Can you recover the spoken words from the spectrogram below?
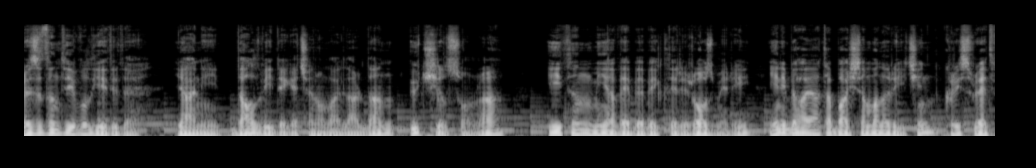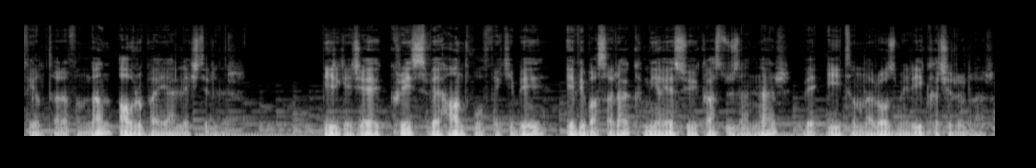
Resident Evil 7'de yani Dalby'de geçen olaylardan 3 yıl sonra Ethan, Mia ve bebekleri Rosemary yeni bir hayata başlamaları için Chris Redfield tarafından Avrupa'ya yerleştirilir. Bir gece Chris ve Huntwolf ekibi evi basarak Mia'ya suikast düzenler ve Ethan'la Rosemary'yi kaçırırlar.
